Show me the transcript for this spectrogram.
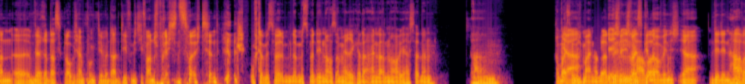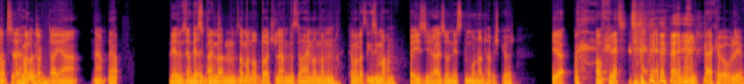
dann äh, wäre das, glaube ich, ein Punkt, den wir da definitiv ansprechen sollten. Uff, da müssen wir, da müssen wir den aus Amerika da einladen. Oh, wie heißt er denn? Ähm, weißt Ja. du, wen ich meine, oder? Ja, ich, ich weiß Harvard- genau, wen ich, ja, den, den Harvard, Harvard- Harvard Doktor, ja. Ja. Ja. Der, müssen wir der gut. einladen. Soll man noch Deutsch lernen bis dahin und dann können wir das easy machen. Ja, easy. Also nächsten Monat habe ich gehört. Ja. Auf geht's. Gar kein Problem.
